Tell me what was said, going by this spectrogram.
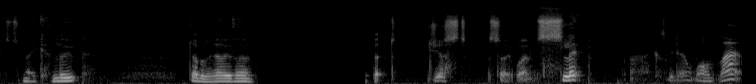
Just to make a loop, double it over, but just so it won't slip because we don't want that.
